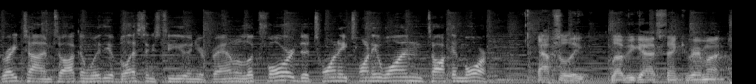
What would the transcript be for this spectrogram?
great time talking with you. Blessings to you and your family. Look forward to 2021 talking more. Absolutely. Love you guys. Thank you very much.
